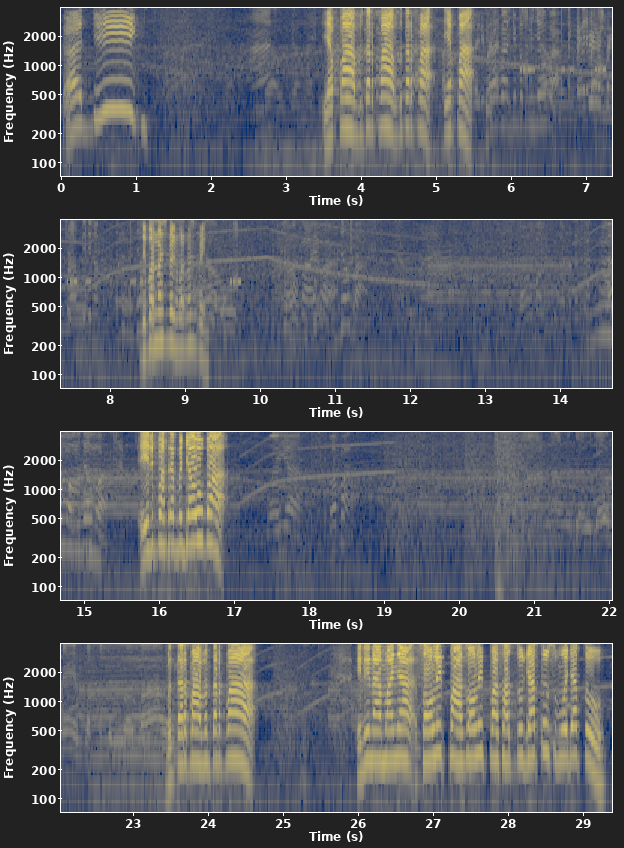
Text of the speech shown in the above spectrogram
Anjing. Ya Pak, bentar Pak, bentar Pak. Ya Pak. Depan Mas Beng, depan Mas Beng. Ini pas saya menjauh Pak. Bentar Pak, bentar Pak. Ini namanya solid Pak, solid Pak. Satu jatuh, semua jatuh.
